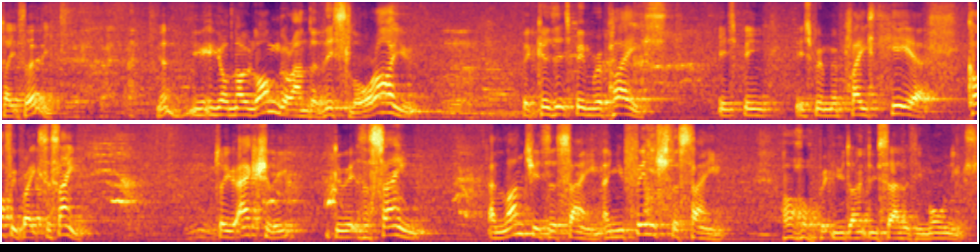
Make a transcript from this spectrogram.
it's 8.30. Yeah, you're no longer under this law, are you? Because it's been replaced. It's been, it's been replaced here. Coffee break's the same. So you actually do it the same. And lunch is the same. And you finish the same. Oh, but you don't do Saturday mornings.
